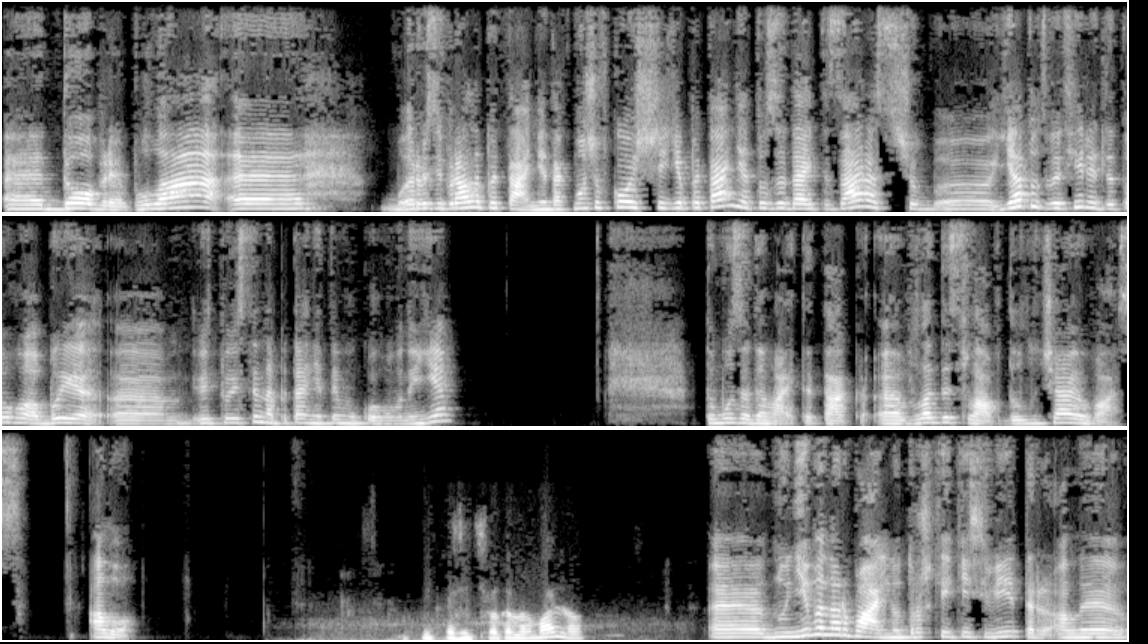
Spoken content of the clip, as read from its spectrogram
Е, добре, була. Е, Розібрали питання. Так, може, в когось ще є питання, то задайте зараз, щоб е, я тут в ефірі для того, аби е, відповісти на питання тим, у кого вони є. Тому задавайте. Так, е, Владислав, долучаю вас. Алло. Підкажіть, що ти нормально? Е, ну, ніби нормально, трошки якийсь вітер, але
